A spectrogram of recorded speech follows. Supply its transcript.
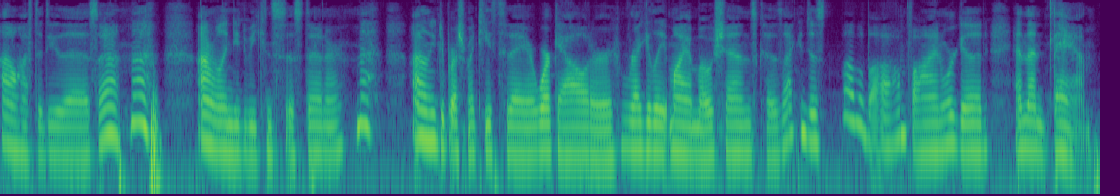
I don't have to do this. Eh, meh, I don't really need to be consistent or meh, I don't need to brush my teeth today or work out or regulate my emotions because I can just blah, blah, blah. I'm fine. We're good. And then bam,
